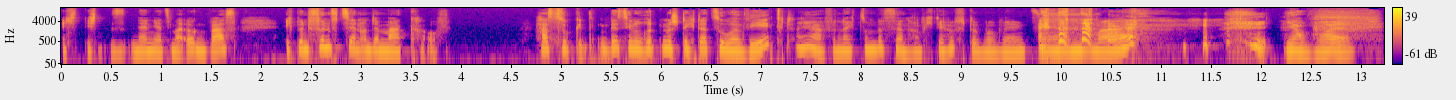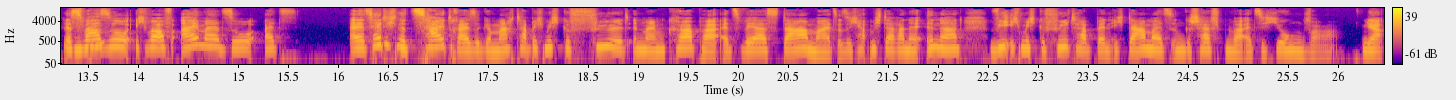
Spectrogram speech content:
ich, ich nenne jetzt mal irgendwas, ich bin 15 und im Marktkauf. Hast du ein bisschen rhythmisch dich dazu bewegt? Ja, vielleicht so ein bisschen habe ich die Hüfte bewegt. So minimal. Jawohl. Das war so, ich war auf einmal so, als als hätte ich eine Zeitreise gemacht, habe ich mich gefühlt in meinem Körper, als wäre es damals. Also ich habe mich daran erinnert, wie ich mich gefühlt habe, wenn ich damals in Geschäften war, als ich jung war. Ja.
